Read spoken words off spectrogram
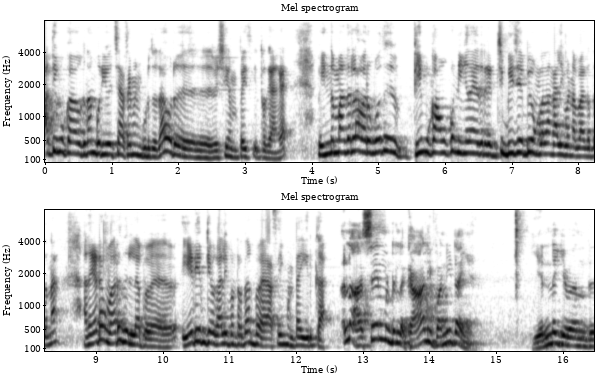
அதிமுகவுக்கு தான் குறி வச்சு அசைன்மெண்ட் கொடுத்ததா ஒரு விஷயம் பேசிக்கிட்டு இருக்காங்க. இப்போ இந்த மாதிரிலாம் வரும்போது திமுகவுக்கும் நீங்கள் தான் எதிர்கட்சி பிஜேபி உங்களை தான் காலி பண்ண பார்க்குதுன்னா அந்த இடம் வருது இல்லை இப்போ? ஏடிஎம்கேவை காலி பண்ணுறது தான் இப்போ அசைன்மெண்ட்டாக இருக்கா? இல்லை அசைன்மெண்ட் இல்லை காலி பண்ணிட்டாங்க. என்னைக்கு வந்து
